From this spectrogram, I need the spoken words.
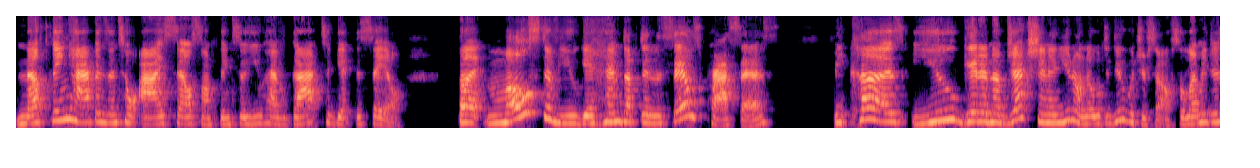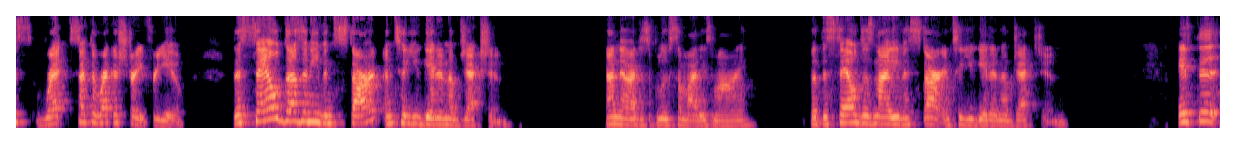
Nothing happens until I sell something. So you have got to get the sale. But most of you get hemmed up in the sales process because you get an objection and you don't know what to do with yourself. So let me just re- set the record straight for you. The sale doesn't even start until you get an objection. I know I just blew somebody's mind, but the sale does not even start until you get an objection. If the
